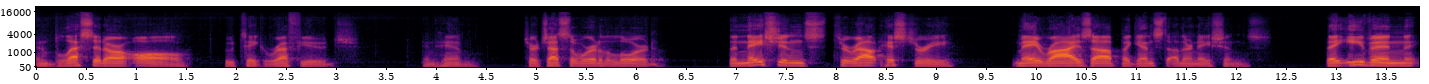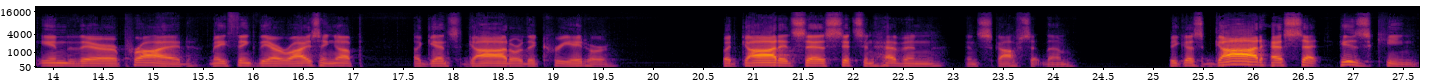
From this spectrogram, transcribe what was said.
And blessed are all who take refuge in him. Church, that's the word of the Lord. The nations throughout history may rise up against other nations. They even, in their pride, may think they are rising up against God or the Creator. But God, it says, sits in heaven and scoffs at them. Because God has set his king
